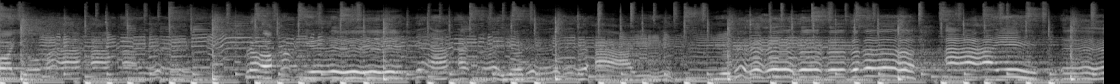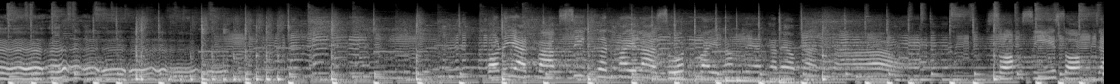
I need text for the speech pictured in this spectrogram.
ออยู่บ้านรอคำยืนยันอยู่เด้ออ้ายอยู่เด้ออ้ายเอขออนุญาตฝากซิ่งเกินไว้ล่าสุดไว้ลำเลียงกันแล้วกันค่ะสองสีสองใจ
